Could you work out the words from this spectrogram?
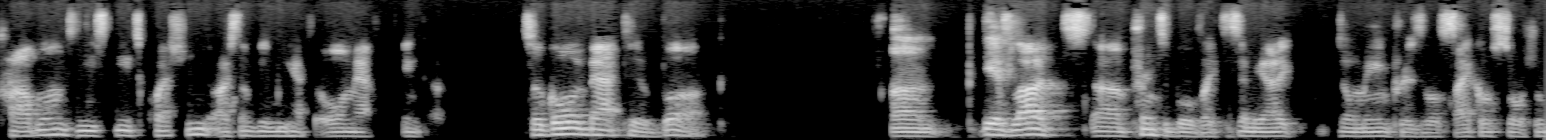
problems, these these questions, are something we have to all have to think of. So going back to the book, um, there's a lot of uh, principles like the semiotic domain principle, psychosocial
